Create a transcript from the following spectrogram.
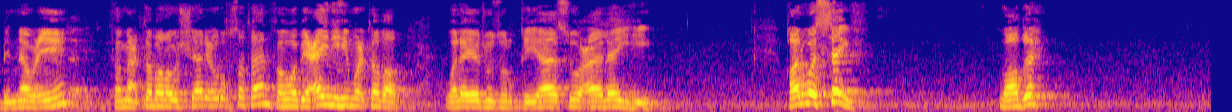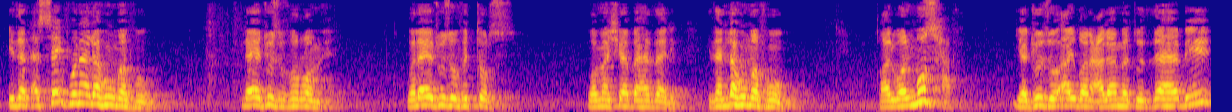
بالنوع فما اعتبره الشارع رخصة فهو بعينه معتبر ولا يجوز القياس عليه. قال والسيف واضح؟ إذا السيف هنا له مفهوم لا يجوز في الرمح ولا يجوز في الترس وما شابه ذلك. إذا له مفهوم. قال والمصحف يجوز أيضا علامة الذهب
